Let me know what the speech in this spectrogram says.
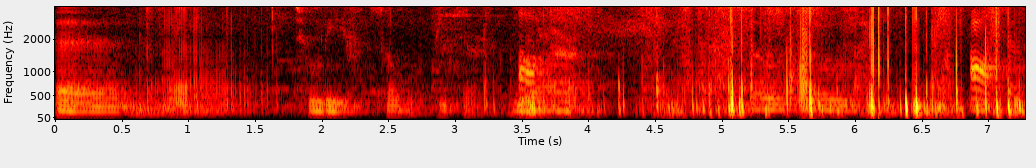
uh, to live. So Peter, you Awesome. are so so lucky. Awesome.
